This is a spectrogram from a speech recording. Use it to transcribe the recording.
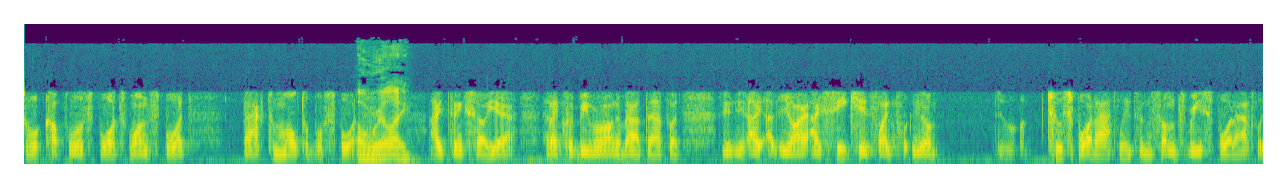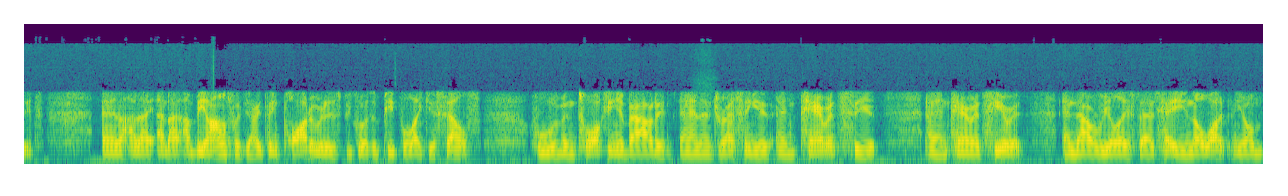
to a couple of sports one sport back to multiple sports. Oh really? I think so yeah. And i could be wrong about that but i, you know I, I see kids like you know two sport athletes and some three sport athletes. And, and I and I, I'll be honest with you I think part of it is because of people like yourself who have been talking about it and addressing it, and parents see it, and parents hear it, and now realize that hey, you know what, you know,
